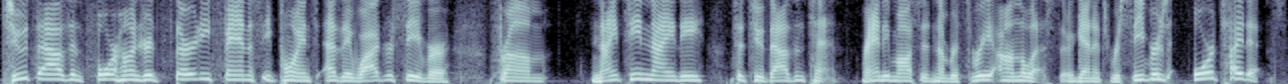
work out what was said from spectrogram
2,430 fantasy points as a wide receiver from 1990 to 2010. Randy Moss is number three on the list. Again, it's receivers or tight ends.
